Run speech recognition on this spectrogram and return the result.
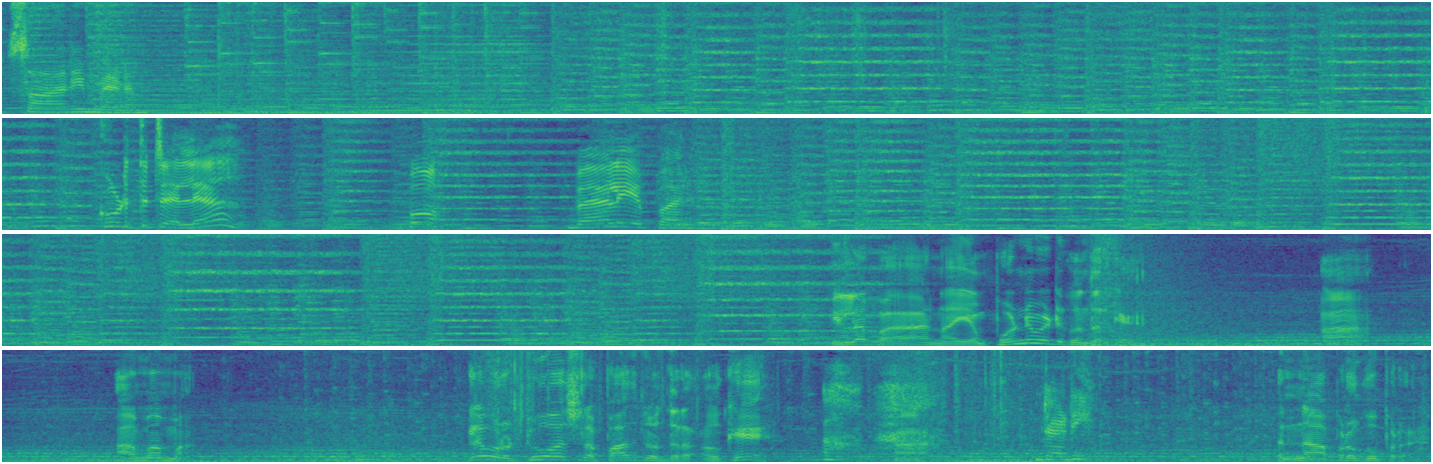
சாரி மேடம் கொடுத்துட்டல போ வேலையை பாரு. இல்லப்பா நான் என் பொண்ணு வீட்டுக்கு வந்திருக்கேன். ஆ ஆமாம்மா. இல்லை ஒரு டூ ஹவர்ஸில் பார்த்துட்டு வந்துடுறேன் ஓகே ஆ. டாடி நான் அப்புறம் கூப்பிட்றேன்.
